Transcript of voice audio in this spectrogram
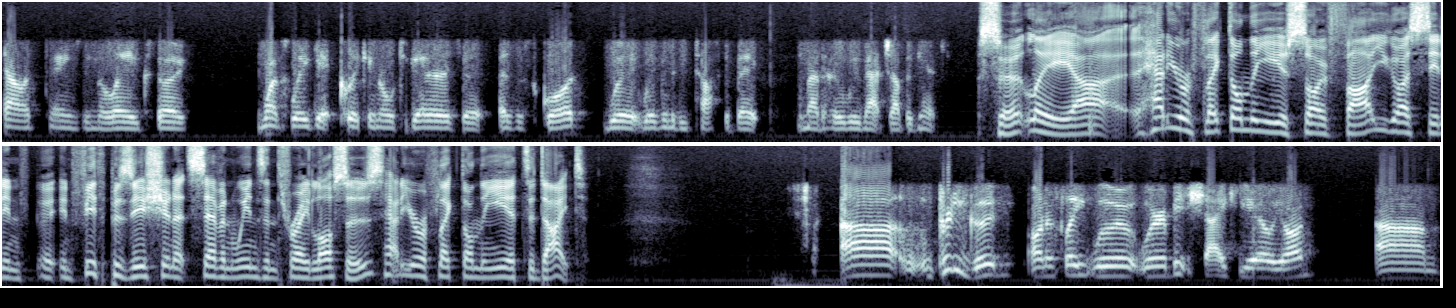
talented teams in the league. So once we get clicking all together as a as a squad, we're we're going to be tough to beat, no matter who we match up against. Certainly. Uh, how do you reflect on the year so far? You guys sit in in fifth position at seven wins and three losses. How do you reflect on the year to date? Uh, pretty good, honestly. We're we're a bit shaky early on, um,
